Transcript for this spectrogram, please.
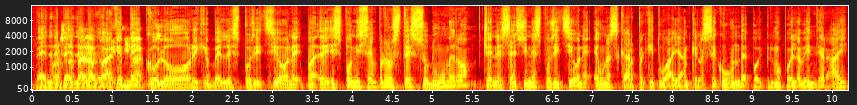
belle, belle, belle. guarda che bei colori, che bella esposizione, ma eh, esponi sempre lo stesso numero? Cioè nel senso in esposizione è una scarpa che tu hai anche la seconda e poi prima o poi la venderai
